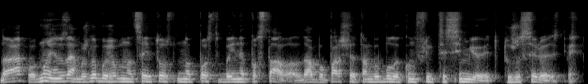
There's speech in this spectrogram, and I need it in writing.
Да? Ну я не знаю, можливо, його на цей тост на пост би і не поставили. Да? Бо перше, там би були конфлікти з сім'єю, дуже серйозні.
